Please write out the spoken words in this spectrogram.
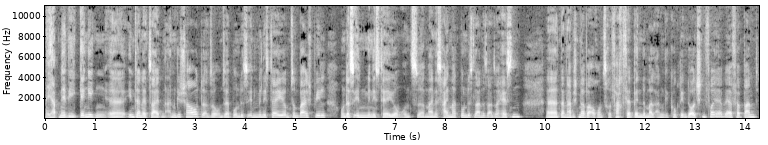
ich habe mir die gängigen äh, Internetseiten angeschaut, also unser Bundesinnenministerium zum Beispiel und das Innenministerium uns, äh, meines Heimatbundeslandes, also Hessen. Äh, dann habe ich mir aber auch unsere Fachverbände mal angeguckt, den Deutschen Feuerwehrverband.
